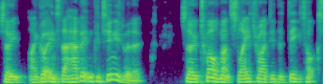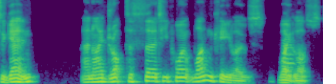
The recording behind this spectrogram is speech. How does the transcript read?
so I got into the habit and continued with it. So 12 months later, I did the detox again and I dropped to 30.1 kilos weight wow. loss.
